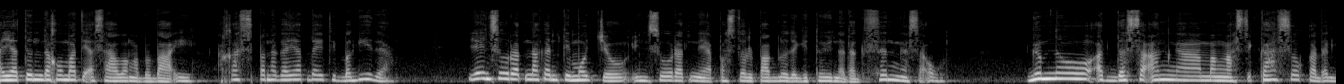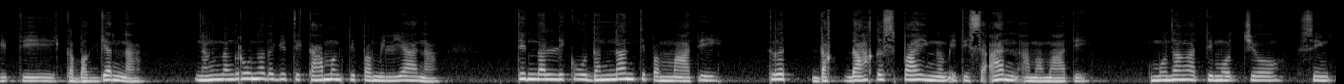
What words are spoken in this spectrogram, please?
ayaton da mati asawa nga babae. Akas panagayat da iti bagida. Ya insurat na kan Timotyo, insurat ni Apostol Pablo dagitoy nadagsan nga sao. Gamno at dasaan nga mga sikaso kadagiti kabagyan na, nang nangruna dagiti kamang ti pamilya na, tinalikudan nan ti pamati, ket dakdakes pahingam iti saan amamati. Umuna nga Timotyo 5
